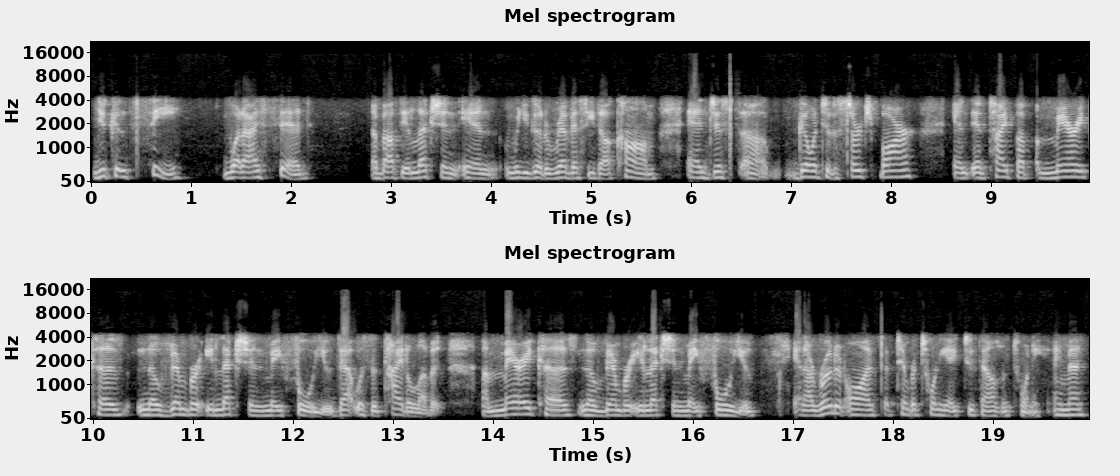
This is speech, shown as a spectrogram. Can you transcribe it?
You can see what I said about the election in when you go to revse.com and just uh, go into the search bar and, and type up America's November election may fool you. That was the title of it. America's November election may fool you. And I wrote it on September 28, 2020. Amen.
